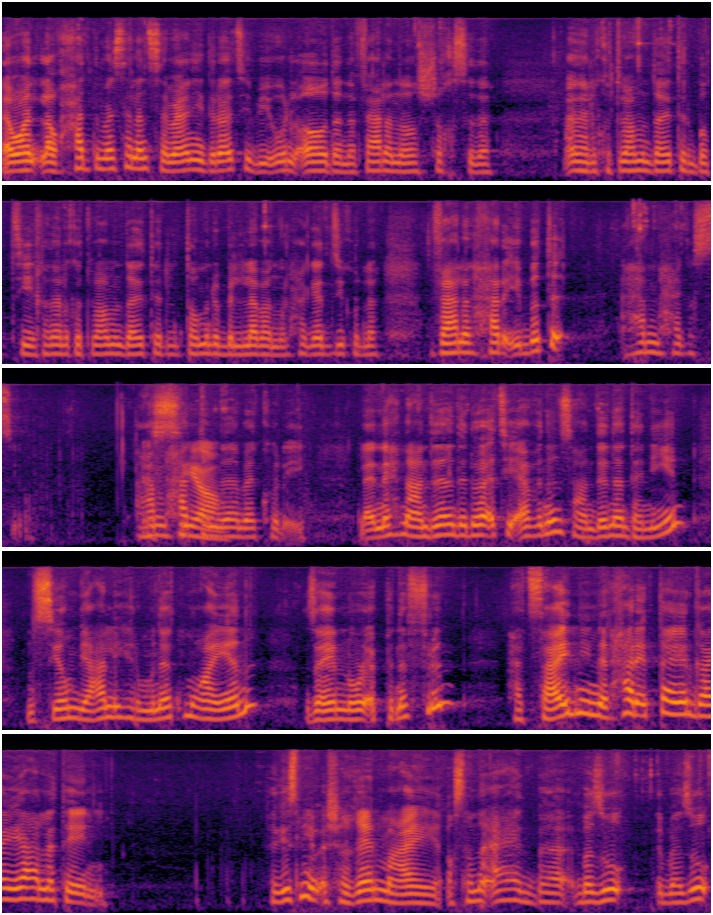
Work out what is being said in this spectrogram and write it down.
لو لو حد مثلا سمعني دلوقتي بيقول آه ده أنا فعلا أنا الشخص ده. أنا اللي كنت بعمل دايت البطيخ أنا اللي كنت بعمل دايت التمر باللبن والحاجات دي كلها. فعلا حرقي بطء أهم حاجة الصيام. أهم حاجة. إن أنا باكل إيه؟ لأن إحنا عندنا دلوقتي evidence عندنا دليل إن الصيام بيعلي هرمونات معينة زي ال norepinephrine هتساعدني إن الحرق بتاعي يرجع يعلى تاني. فجسمي يبقى شغال معايا. أصل أنا قاعد بزق بزق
